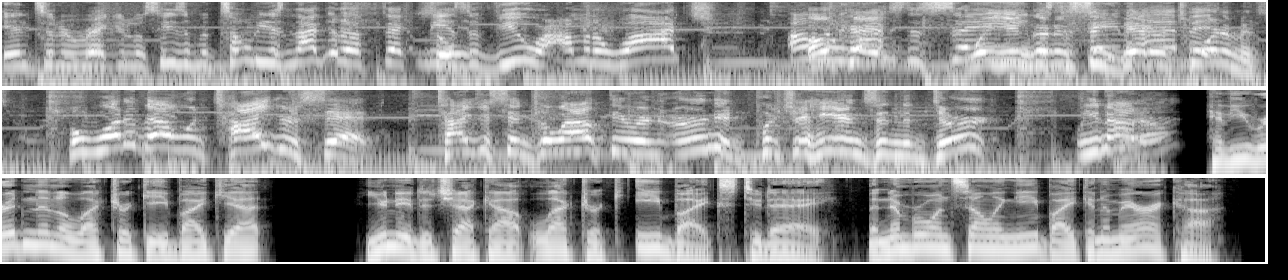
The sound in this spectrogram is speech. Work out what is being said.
into the regular season. But Tony, it's not going to affect me so, as a viewer. I'm going to watch. I'm okay. going to watch the same. Well, you're going to see better habit. tournaments. But what about what Tiger said? Tiger said, "Go out there and earn it. Put your hands in the dirt." Well, you not. Have you ridden an electric e-bike yet? You need to check out Lectric E-Bikes today, the number one selling e-bike in America.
